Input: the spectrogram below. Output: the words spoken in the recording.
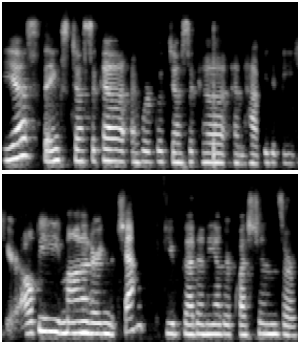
Yes, thanks, Jessica. I work with Jessica and happy to be here. I'll be monitoring the chat if you've got any other questions or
